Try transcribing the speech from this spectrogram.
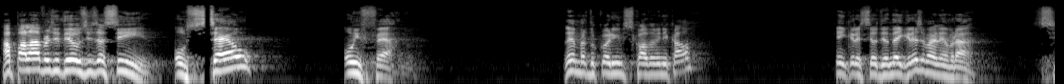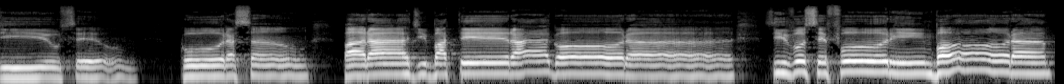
A palavra de Deus diz assim: ou céu ou inferno. Lembra do corinho escola dominical? Quem cresceu dentro da igreja vai lembrar. Se o seu coração parar de bater agora, se você for embora,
